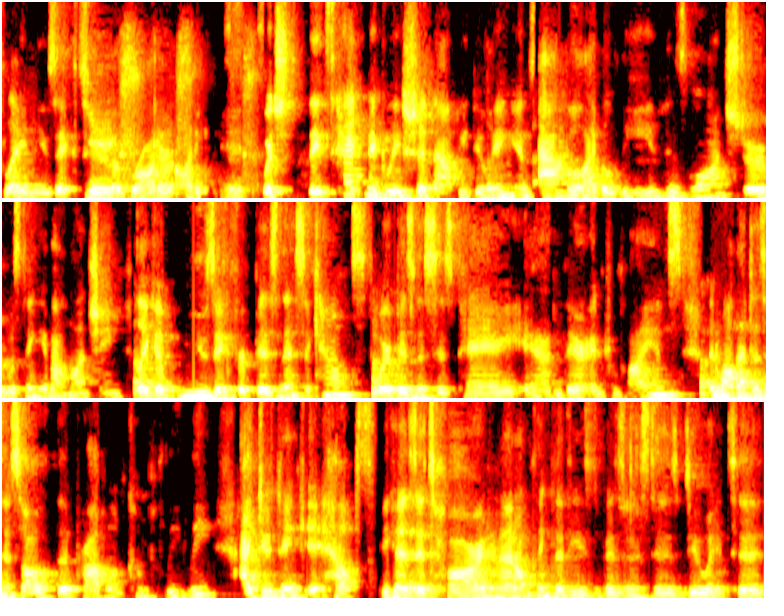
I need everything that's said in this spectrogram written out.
play music to yes, a broader audience, yes. which they technically should not be doing. And Apple, I believe, has launched or was thinking about launching like a music for business account where businesses pay and they're in compliance. And while that doesn't solve the problem completely, I do do think it helps because it's hard. And I don't think that these businesses do it to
